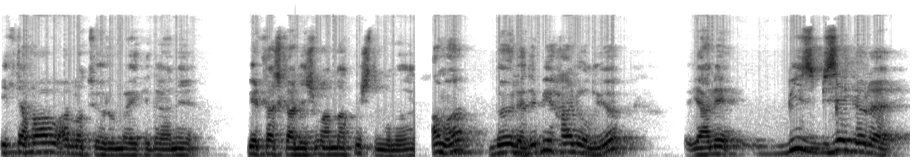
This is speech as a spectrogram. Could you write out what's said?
ilk defa anlatıyorum belki de hani birkaç kardeşime anlatmıştım bunu. Ama böyle de bir hal oluyor. Yani biz bize göre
